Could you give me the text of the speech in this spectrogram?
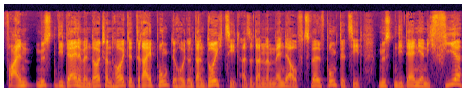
Vor allem müssten die Dänen, wenn Deutschland heute drei Punkte holt und dann durchzieht, also dann am Ende auf zwölf Punkte zieht, müssten die Dänen ja nicht vier,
